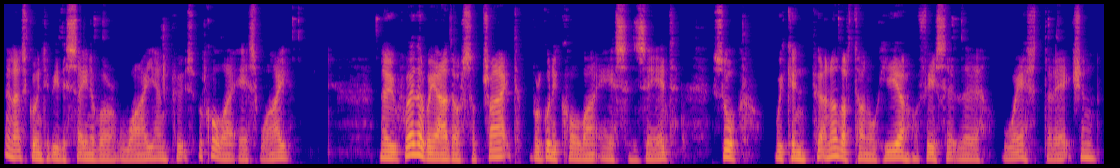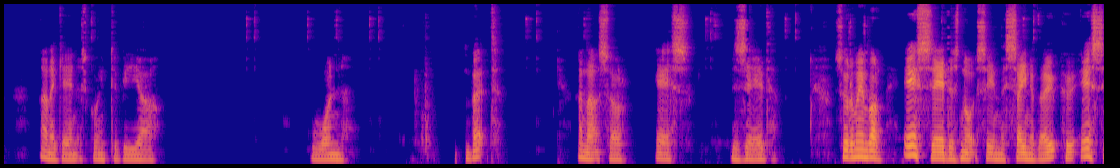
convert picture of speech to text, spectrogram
and that's going to be the sign of our Y inputs. We'll call that SY now whether we add or subtract we're going to call that SZ so we can put another tunnel here we'll face it the west direction and again it's going to be a one bit. And that's our SZ. So remember, SZ is not saying the sign of the output, SZ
